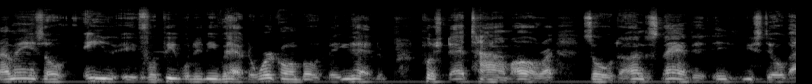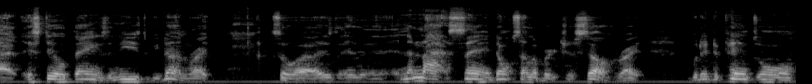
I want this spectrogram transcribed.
I mean, so for people that even have to work on both, that you had to push that time off, right? So to understand it, it, you still got it's still things that needs to be done, right? So, uh, and I'm not saying don't celebrate yourself, right? But it depends on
